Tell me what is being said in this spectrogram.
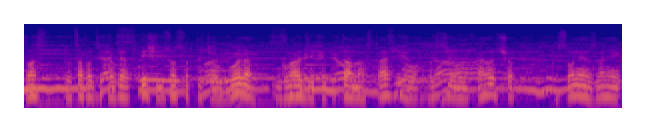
20 декабря 1943 года гвардии капитана Астафьева Василию Михайловичу присвоено звание,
